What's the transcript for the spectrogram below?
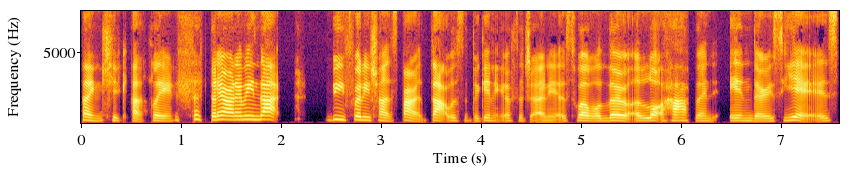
Thank you, Kathleen. yeah, and I mean that be fully transparent, that was the beginning of the journey as well. Although a lot happened in those years,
